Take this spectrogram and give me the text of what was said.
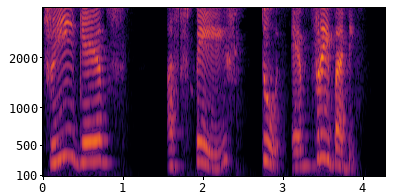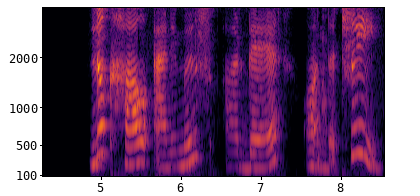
Tree gives a space to everybody. Look how animals are there on the tree.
